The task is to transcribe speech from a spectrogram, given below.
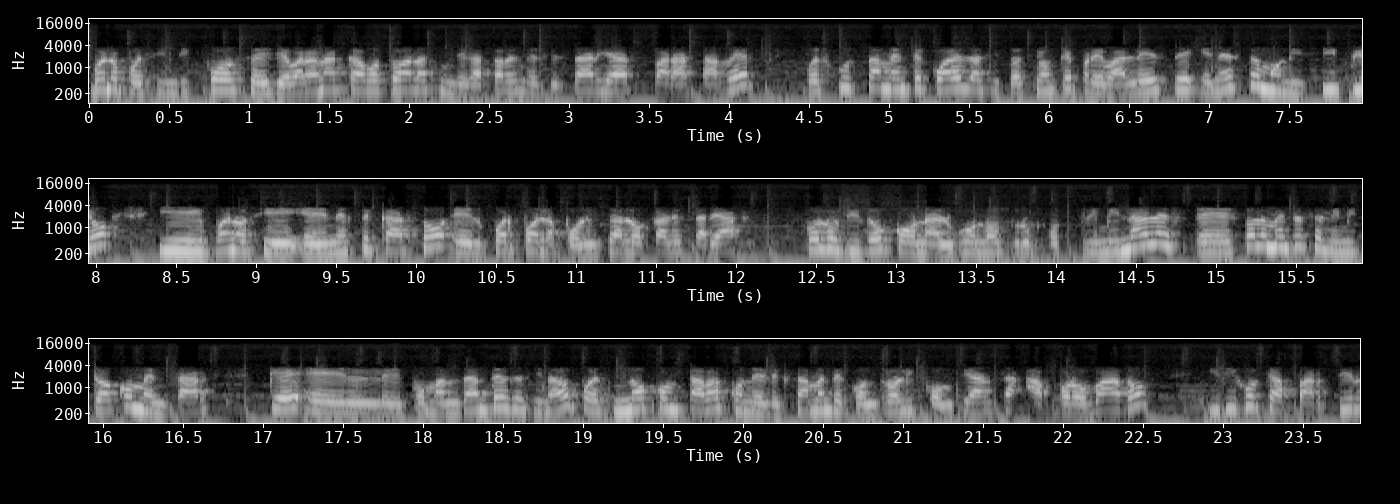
bueno, pues indicó, se llevarán a cabo todas las indagatorias necesarias para saber, pues justamente cuál es la situación que prevalece en este municipio y, bueno, si en este caso el cuerpo de la policía local estaría coludido con algunos grupos criminales. Eh, solamente se limitó a comentar que el eh, comandante asesinado pues no contaba con el examen de control y confianza aprobado y dijo que a partir,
